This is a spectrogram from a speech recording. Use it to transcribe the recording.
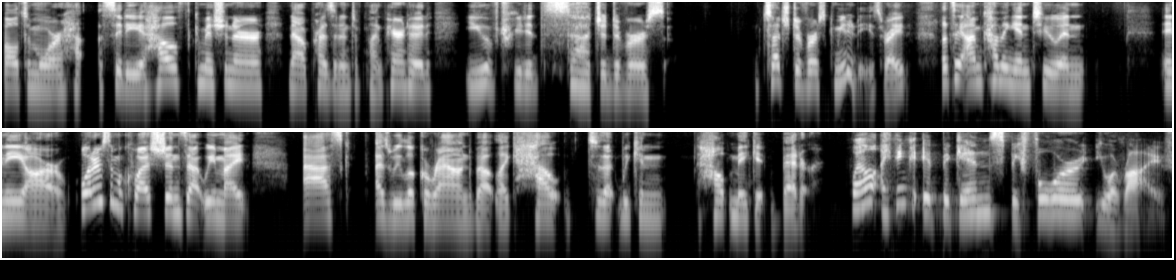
Baltimore City Health Commissioner, now president of Planned Parenthood, you have treated such a diverse such diverse communities, right? Let's say I'm coming into an an ER. What are some questions that we might ask as we look around about like how so that we can help make it better? Well, I think it begins before you arrive.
